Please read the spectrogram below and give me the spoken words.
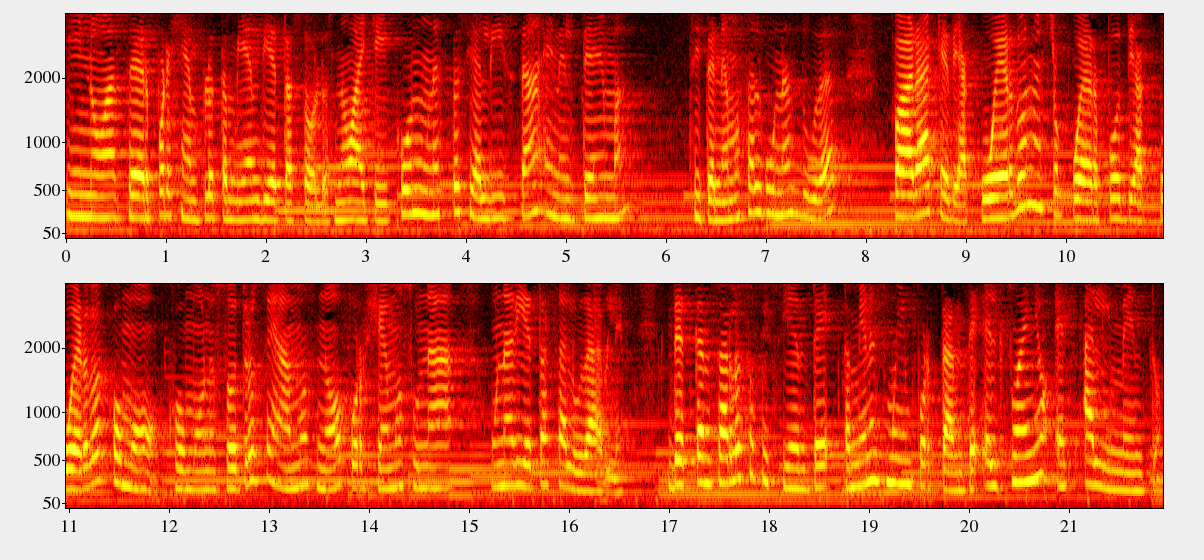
y no hacer, por ejemplo, también dietas solos, ¿no? Hay que ir con un especialista en el tema si tenemos algunas dudas para que de acuerdo a nuestro cuerpo, de acuerdo a como, como nosotros seamos, ¿no? Forjemos una, una dieta saludable. Descansar lo suficiente también es muy importante. El sueño es alimento.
